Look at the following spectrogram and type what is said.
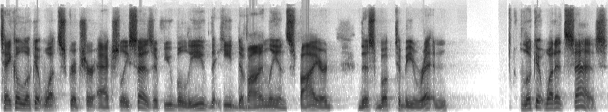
Take a look at what scripture actually says. If you believe that he divinely inspired this book to be written, look at what it says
